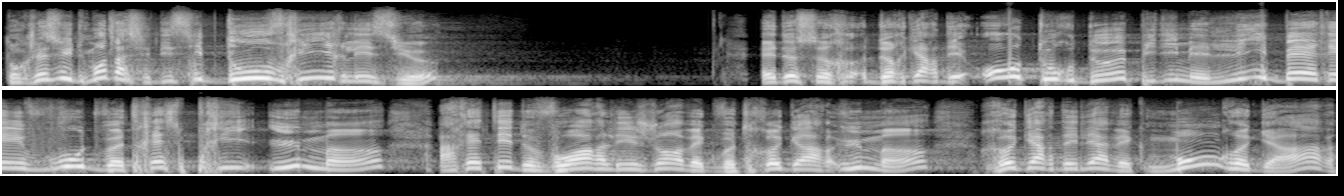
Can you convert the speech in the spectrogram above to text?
Donc Jésus demande à ses disciples d'ouvrir les yeux et de, se, de regarder autour d'eux, puis il dit, mais libérez-vous de votre esprit humain, arrêtez de voir les gens avec votre regard humain, regardez-les avec mon regard,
